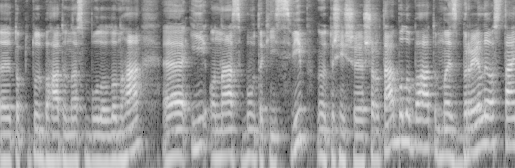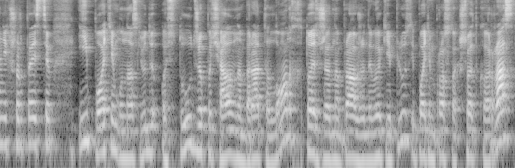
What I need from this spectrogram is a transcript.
Е, тобто тут багато у нас було лонга. Е, і у нас був такий свіп, ну точніше, шорта було багато. Ми збрили останніх шортистів, і потім у нас люди ось тут вже почали набирати лонг. Хтось вже набрав вже невеликий плюс, і потім просто так швидко раз.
